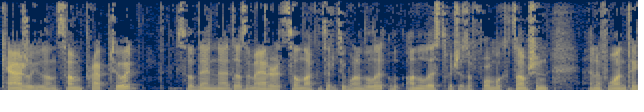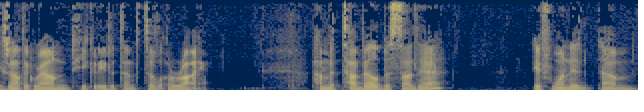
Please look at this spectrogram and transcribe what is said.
casually done some prep to it, so then that doesn't matter. It's still not considered to be one on the, li- on the list, which is a formal consumption. And if one takes it out of the ground, he could eat it then still arai. Hamitabel besadeh, if one um,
